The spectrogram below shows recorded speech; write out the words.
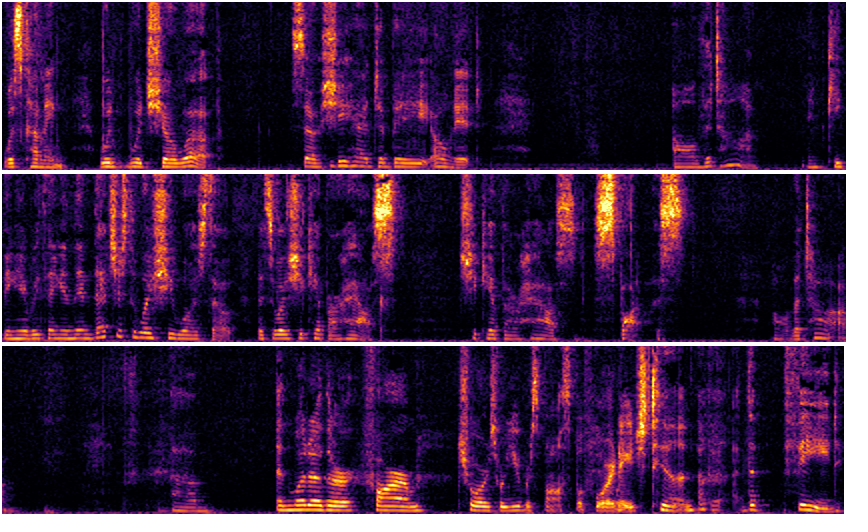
was coming would would show up. So she had to be on it all the time and keeping everything and then that's just the way she was though. That's the way she kept our house. She kept our house spotless all the time um, And what other farm chores were you responsible for at age 10? Okay, the feed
